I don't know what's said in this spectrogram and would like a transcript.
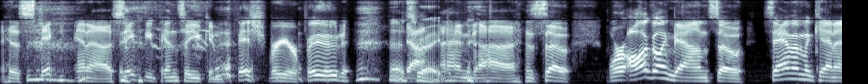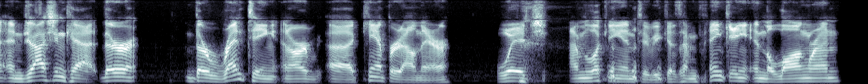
a stick and a safety pin so you can fish for your food. That's Yeah, right. And uh, so we're all going down. So Sam and McKenna and Josh and Kat, they're they're renting an our uh, camper down there, which I'm looking into because I'm thinking in the long run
